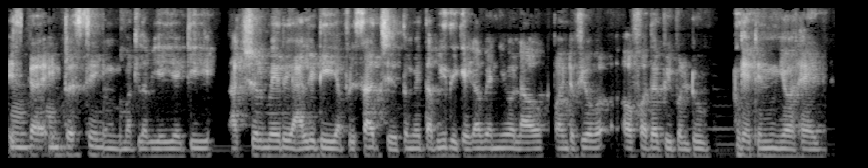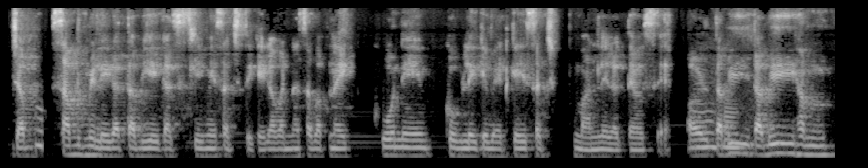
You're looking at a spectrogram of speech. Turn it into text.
इसका इंटरेस्टिंग मतलब यही है कि एक्चुअल में रियलिटी या फिर सच तुम्हें तभी दिखेगा when you allow point of view of other people to get in your head जब सब मिलेगा तभी एक असली में सच दिखेगा वरना सब अपना एक कोने को लेके बैठ के सच मानने लगते हैं उससे और हम्म, तभी हम्म। तभी हम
